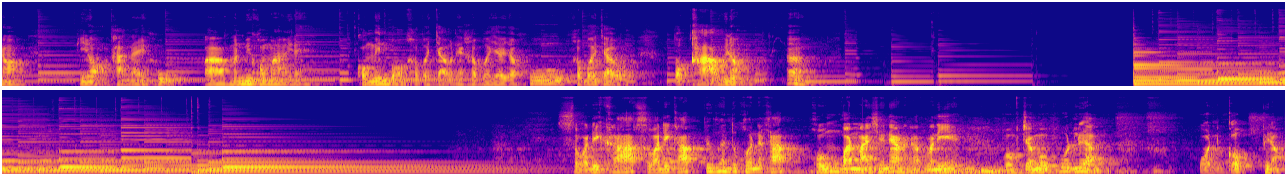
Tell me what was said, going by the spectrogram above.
เนาะพี่น้องทานได้ฮู้อ่ามันมีความหมายได้คอมเมนต์บอกข้าพเจ้าได้ข้าพเจ้าอยากฮู้ข้าพเจ้าตกขาวพี่น้องเออ สวัสดีครับ สวัสดีครับเพื่อนๆทุกคนนะครับ ผมวันใหม่ชาแนลนะครับ วันนี้ผมจะมาพูดเรื่องปนกบพี่น้อง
